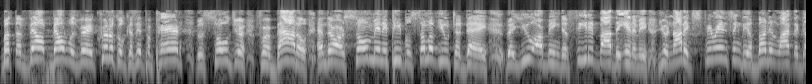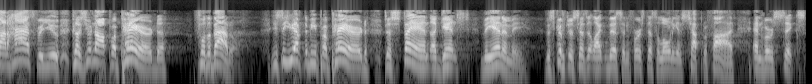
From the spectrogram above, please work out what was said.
But the belt, belt was very critical because it prepared the soldier for battle. And there are so many people, some of you today, that you are being defeated by the enemy. You're not experiencing the abundant life that God has for you because you're not prepared for the battle. You see, you have to be prepared to stand against the enemy. The scripture says it like this in 1 Thessalonians chapter 5 and verse 6.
